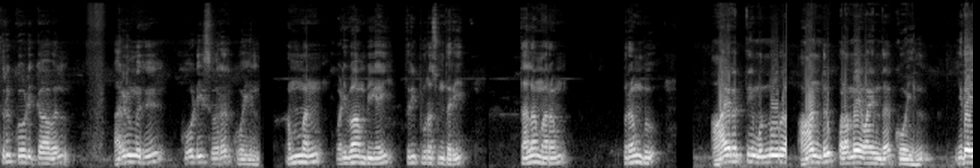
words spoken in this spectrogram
திருக்கோடிக்காவல் அருள்மிகு கோடீஸ்வரர் கோயில். அம்மன் வடிவாம்பிகை திரிபுர சுந்தரி தலமரம் பிரம்பு. ஆயிரத்தி முந்நூறு ஆண்டு பழமை வாய்ந்த கோயில். இதை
